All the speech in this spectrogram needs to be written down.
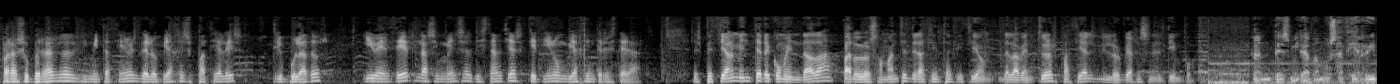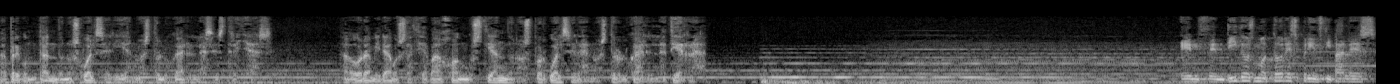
para superar las limitaciones de los viajes espaciales tripulados y vencer las inmensas distancias que tiene un viaje interestelar. Especialmente recomendada para los amantes de la ciencia ficción, de la aventura espacial y los viajes en el tiempo. Antes mirábamos hacia arriba preguntándonos cuál sería nuestro lugar en las estrellas. Ahora miramos hacia abajo angustiándonos por cuál será nuestro lugar en la Tierra. Encendidos motores principales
